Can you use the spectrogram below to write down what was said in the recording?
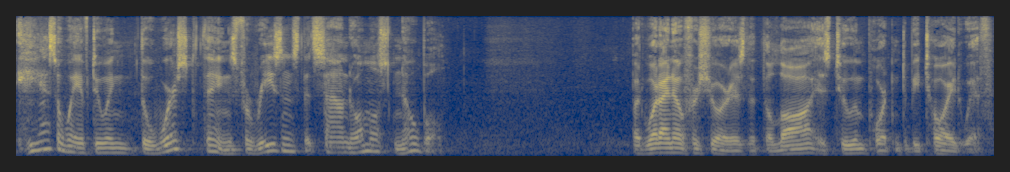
He has a way of doing the worst things for reasons that sound almost noble. But what I know for sure is that the law is too important to be toyed with.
